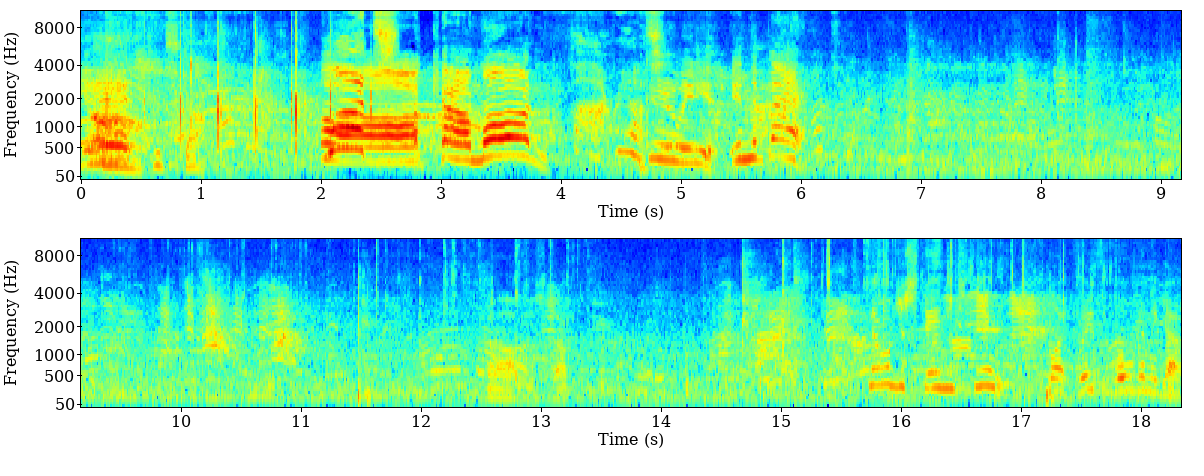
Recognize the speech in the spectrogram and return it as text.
Yes. Good stuff. Oh, come on! Far out. You idiot. In the back. Oh, you stuck. They're all just standing still. Like, where's the ball going to go?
